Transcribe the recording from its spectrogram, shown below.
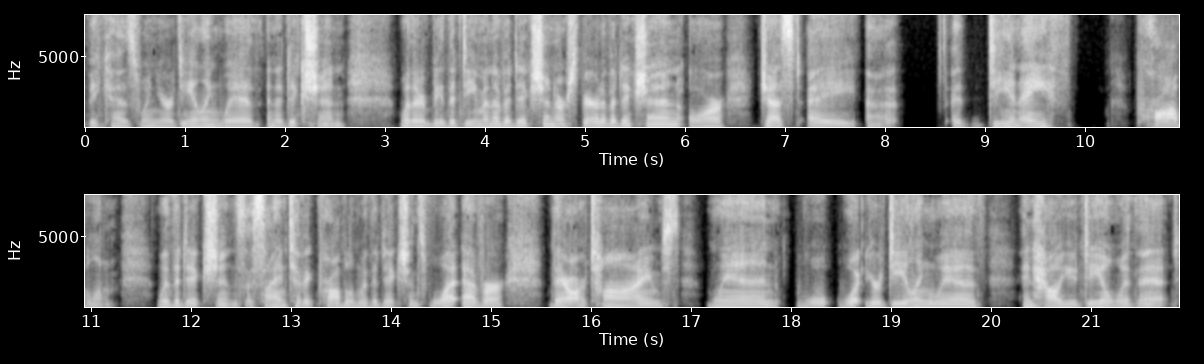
because when you're dealing with an addiction, whether it be the demon of addiction or spirit of addiction or just a, uh, a DNA th- problem with addictions, a scientific problem with addictions, whatever, there are times when w- what you're dealing with and how you deal with it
